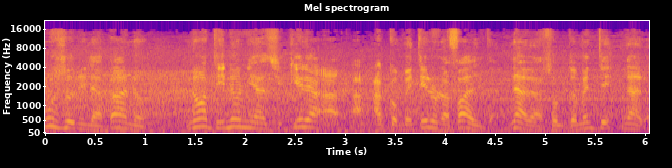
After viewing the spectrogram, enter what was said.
puso ni la mano, no atinó ni a siquiera a, a- a cometer una falta. Nada, absolutamente nada.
